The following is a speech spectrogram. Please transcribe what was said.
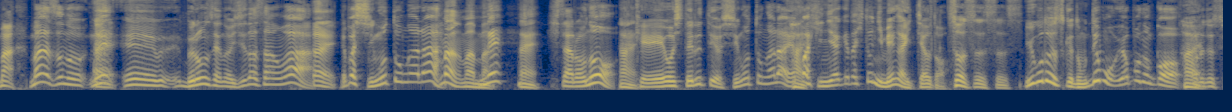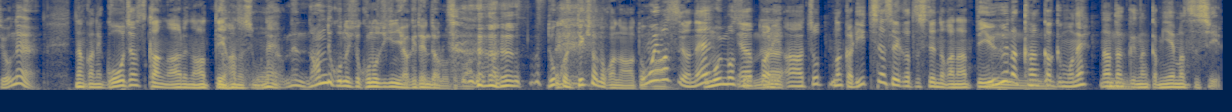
まあまあそのねブロンセの石田さんはやっぱ仕事柄ねヒサロの経営をしてるっていう仕事柄やっぱ日に焼けた人に目がいっちゃうと。そうそうそういうことですけどもでもやっぱなんかあれですよね。なんかねゴージャス感があるなっていう話もね。なんでこの人この時期に焼けてんだろうとか。どっか行ってきたのかなと思いますよね。思いますよね。やっぱりあちょっとなんかリッチな生活してんのかなっていうふうな感覚もねなんとなくなんか見えますし。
